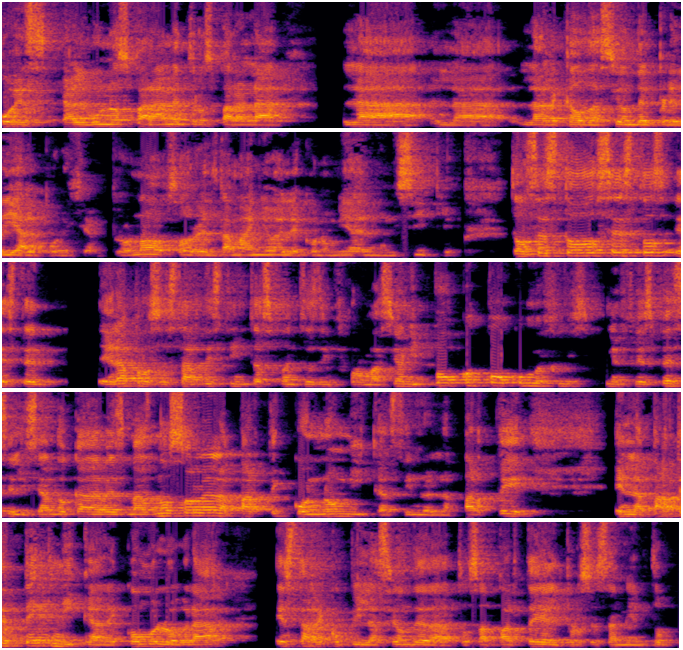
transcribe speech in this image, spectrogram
pues, algunos parámetros para la la, la, recaudación del predial, por ejemplo, ¿no? Sobre el tamaño de la economía del municipio. Entonces, todos estos, este, era procesar distintas fuentes de información y poco a poco me fui, me fui, especializando cada vez más, no solo en la parte económica, sino en la parte, en la parte técnica de cómo lograr esta recopilación de datos, aparte del procesamiento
